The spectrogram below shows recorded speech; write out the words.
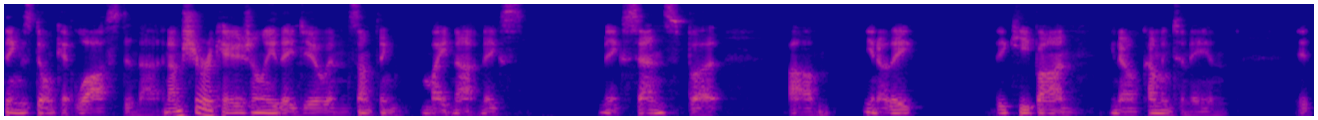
things don't get lost in that. And I'm sure occasionally they do, and something might not makes, make sense, but, um, you know, they, they keep on you know, coming to me, and it,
